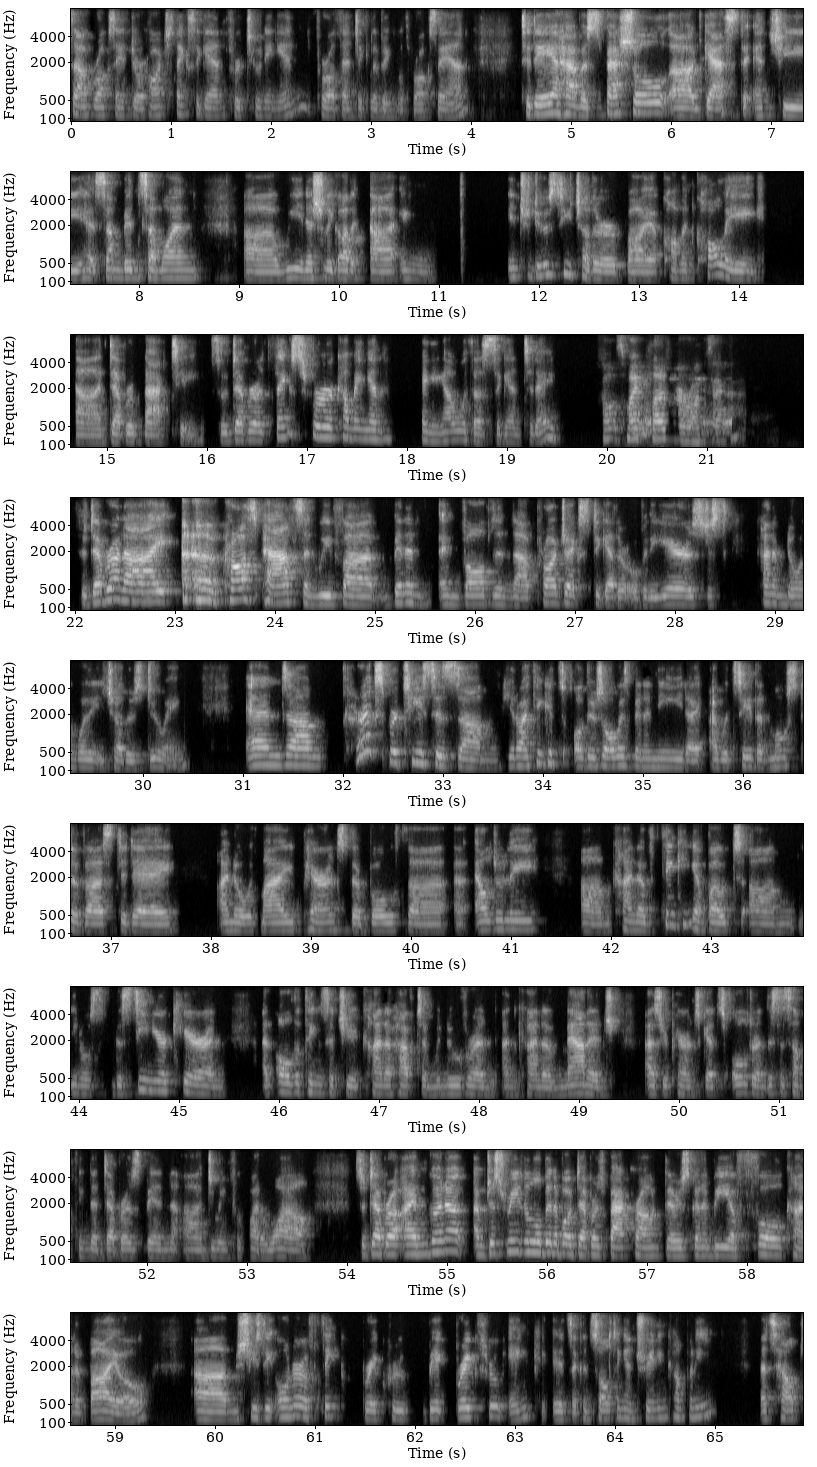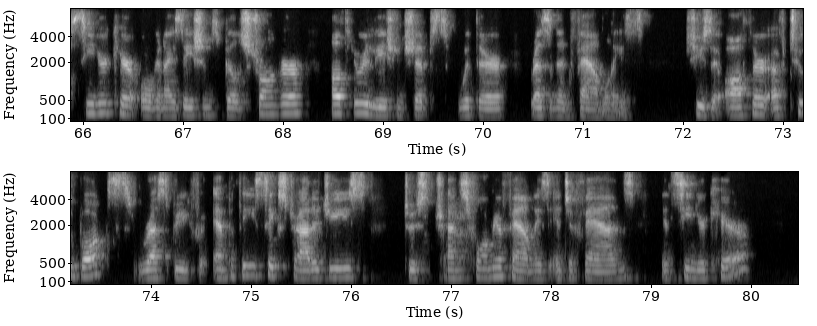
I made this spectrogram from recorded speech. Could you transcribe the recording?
It's uh, Roxanne Derhodge. Thanks again for tuning in for Authentic Living with Roxanne. Today I have a special uh, guest, and she has some been someone uh, we initially got uh, in, introduced to each other by a common colleague, uh, Deborah Bakti. So, Deborah, thanks for coming and hanging out with us again today. Oh, it's my pleasure, Roxanne. So Deborah and I cross paths, and we've uh, been in, involved in uh, projects together over the years, just kind of knowing what each other's doing. And um, her expertise is, um, you know, I think it's, oh, there's always been a need. I, I, would say that most of us today, I know with my parents, they're both uh, elderly, um, kind of thinking about, um, you know, the senior care and, and all the things that you kind of have to maneuver and, and kind of manage as your parents gets older. And this is something that Deborah's been uh, doing for quite a while. So Deborah, I'm gonna, I'm just reading a little bit about Deborah's background. There's gonna be a full kind of bio. Um, she's the owner of Think Breakthrough, Big Breakthrough Inc. It's a consulting and training company that's helped senior care organizations build stronger, healthy relationships with their resident families. She's the author of two books, Recipe for Empathy, Six Strategies to Transform Your Families into Fans in Senior Care,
